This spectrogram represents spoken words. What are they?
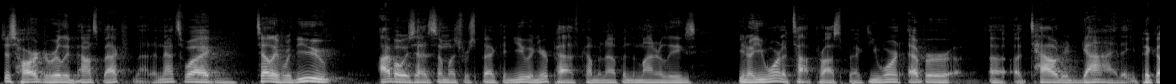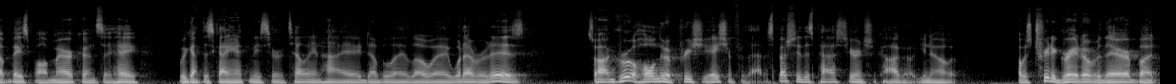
Just hard to really bounce back from that. And that's why, Telly, with you, I've always had so much respect in you and your path coming up in the minor leagues. You know, you weren't a top prospect. You weren't ever a, a touted guy that you pick up Baseball America and say, hey, we got this guy Anthony Seratelli in high A, double A, low A, whatever it is. So I grew a whole new appreciation for that, especially this past year in Chicago. You know, I was treated great over there, but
